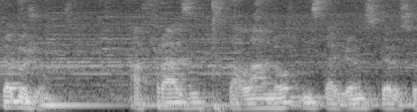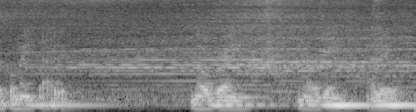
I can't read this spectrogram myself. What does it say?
tamo junto. A frase está lá no Instagram. Espero o seu comentário. No brain, no game. Valeu.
